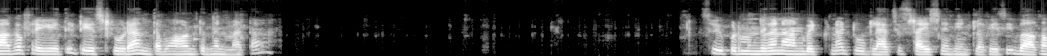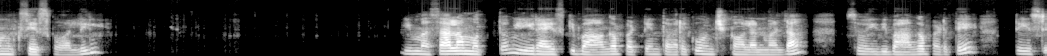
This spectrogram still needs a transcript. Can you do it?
బాగా ఫ్రై అయితే టేస్ట్ కూడా అంత బాగుంటుందన్నమాట. సో ఇప్పుడు ముందుగా నానబెట్టుకున్న టూ గ్లాసెస్ రైస్ని దీంట్లో వేసి బాగా మిక్స్ చేసుకోవాలి. ఈ మసాలా మొత్తం ఈ రైస్కి బాగా పట్టేంత వరకు ఉంచుకోవాలన్నమాట. సో ఇది బాగా పడితే టేస్ట్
